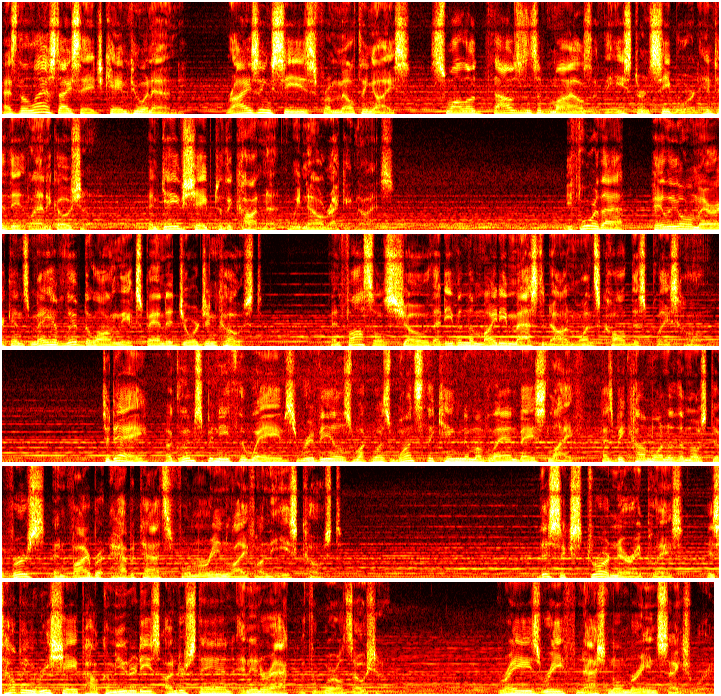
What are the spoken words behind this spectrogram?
As the last ice age came to an end, rising seas from melting ice swallowed thousands of miles of the eastern seaboard into the Atlantic Ocean and gave shape to the continent we now recognize. Before that, Paleo-Americans may have lived along the expanded Georgian coast, and fossils show that even the mighty mastodon once called this place home. Today, a glimpse beneath the waves reveals what was once the kingdom of land-based life has become one of the most diverse and vibrant habitats for marine life on the East Coast. This extraordinary place is helping reshape how communities understand and interact with the world's ocean. Gray's Reef National Marine Sanctuary.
